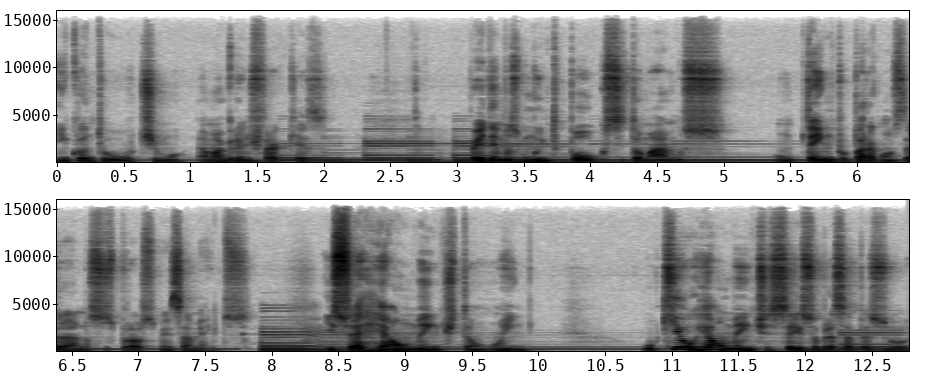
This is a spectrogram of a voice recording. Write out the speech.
enquanto o último é uma grande fraqueza. Perdemos muito pouco se tomarmos um tempo para considerar nossos próprios pensamentos. Isso é realmente tão ruim? O que eu realmente sei sobre essa pessoa?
